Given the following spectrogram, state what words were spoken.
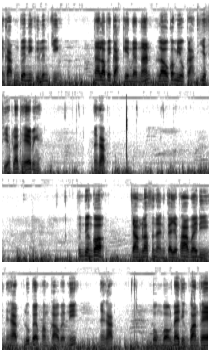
นะครับเพื่อนๆนี่คือเรื่องจริง ถ้าเราไปกะเกณฑ์แบบนั้น เราก็มีโอกาสที่จะเสียพระแท้ไปไงนะครับ เพื่อนๆก็จำลักษณะกายภาพไว้ดีนะครับ รูปแบบความเก่าแบบนี้นะครับบ่งบอกได้ถึงความแท้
